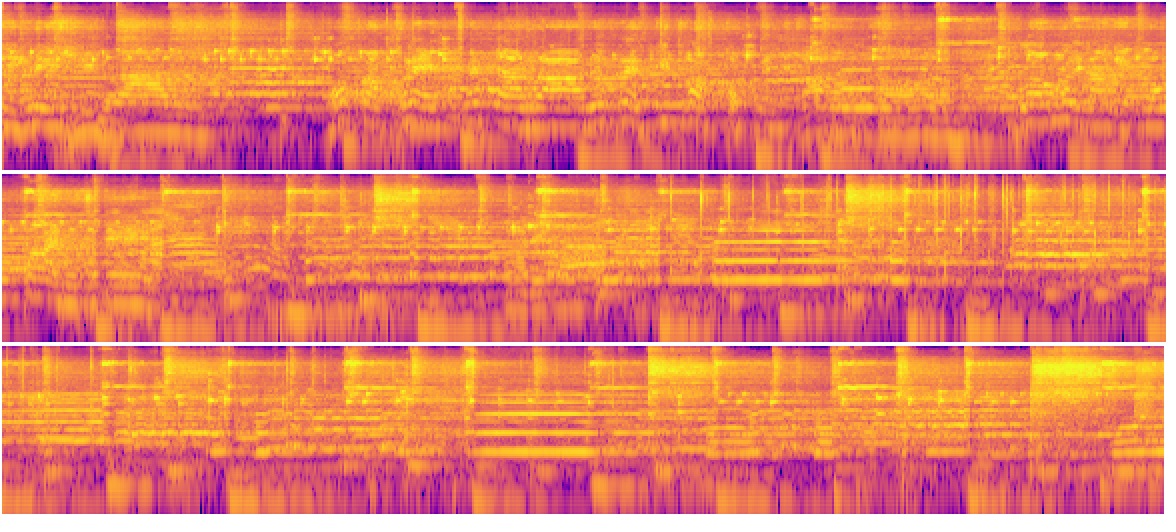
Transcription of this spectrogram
หญิงในทีลานพบกับเพลงเพชรดาราหรือเพลงที่ชอบตกเป็นข่าวร้องด้วยนางเอกน้องป้ายดุษฎีสวัสดีครับคน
